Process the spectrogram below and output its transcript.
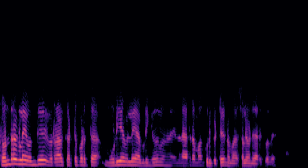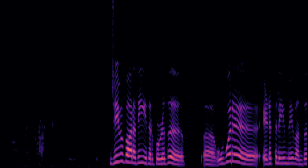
தொண்டர்களை வந்து இவரால் கட்டுப்படுத்த முடியவில்லை அப்படிங்கிறது இந்த நேரத்தில் நம்ம குறிப்பிட்டு நம்ம சொல்ல வேண்டியதாக இருக்கிறது ஜீவபாரதி இதற்பொழுது ஒவ்வொரு இடத்துலையுமே வந்து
